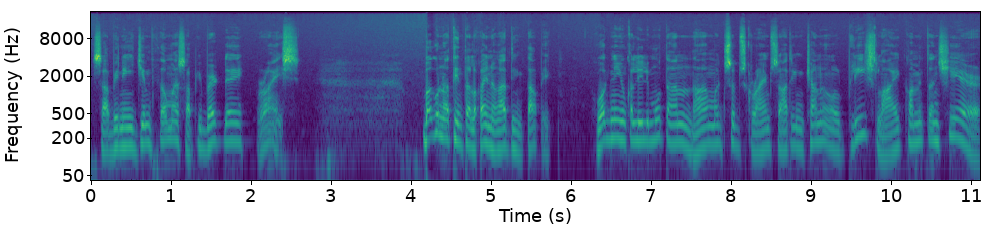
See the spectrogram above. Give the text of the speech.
Sabi ni Jim Thomas, happy birthday, Rice. Bago natin talakay ng ating topic, huwag niyong kalilimutan na mag-subscribe sa ating channel. Please like, comment, and share.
